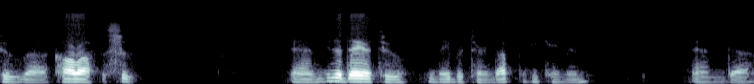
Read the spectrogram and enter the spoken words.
to uh, call off the suit. And in a day or two, the neighbor turned up and he came in. And uh,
